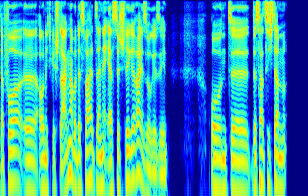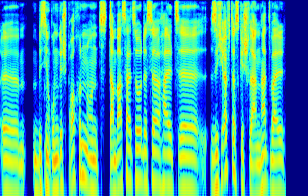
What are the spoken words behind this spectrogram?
davor äh, auch nicht geschlagen, aber das war halt seine erste Schlägerei so gesehen. Und äh, das hat sich dann äh, ein bisschen rumgesprochen und dann war es halt so, dass er halt äh, sich öfters geschlagen hat, weil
